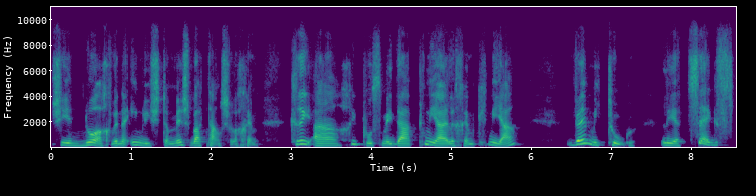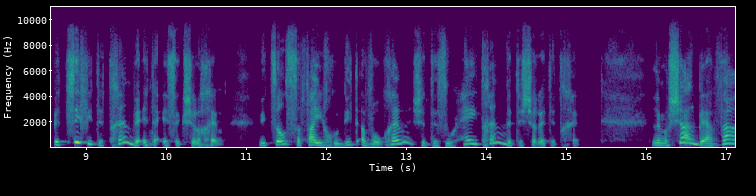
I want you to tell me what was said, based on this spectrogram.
שיהיה נוח ונעים להשתמש באתר שלכם, קריאה, חיפוש מידע, פנייה אליכם, קנייה, ומיתוג, לייצג ספציפית אתכם ואת העסק שלכם, ליצור שפה ייחודית עבורכם שתזוהה איתכם ותשרת אתכם. למשל, בעבר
